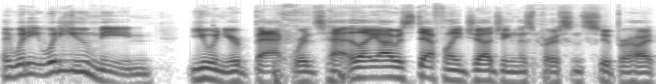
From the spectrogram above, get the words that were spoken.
Like, what do you what do you mean? You and your backwards hat. Like I was definitely judging this person super hard.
